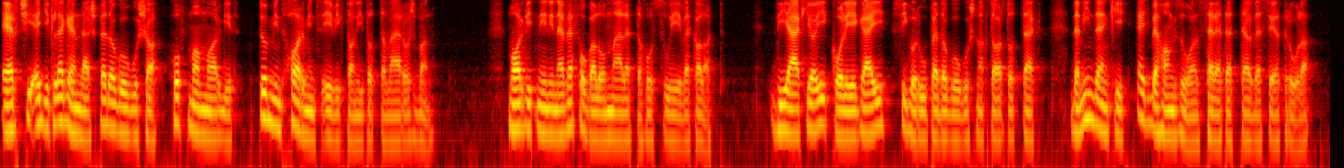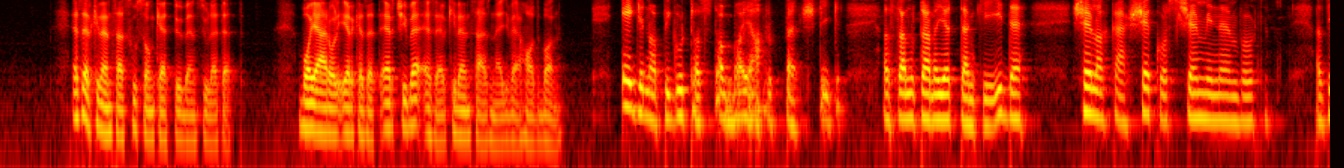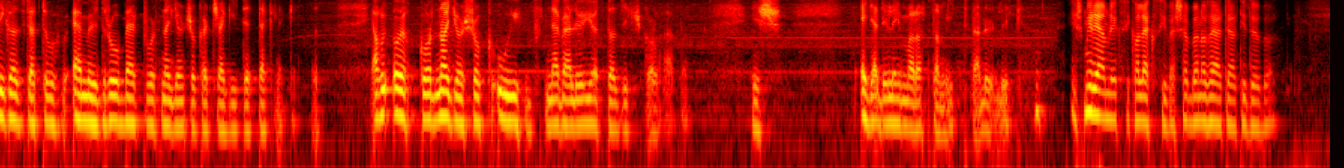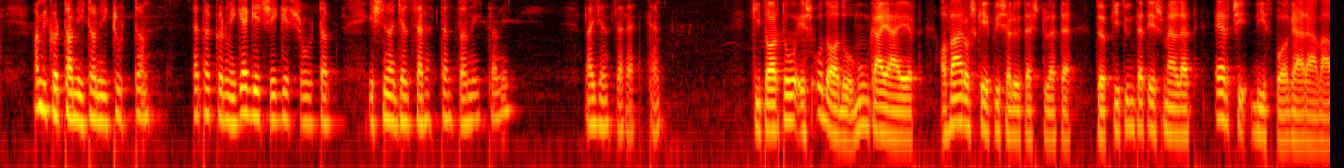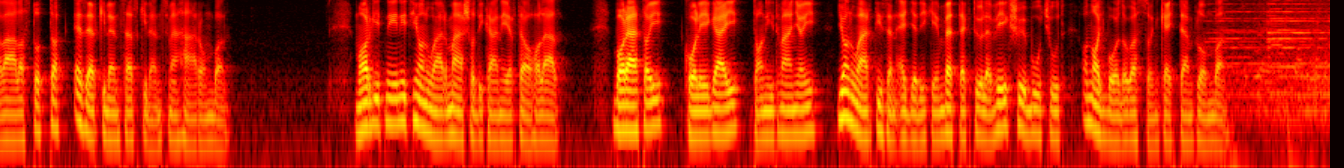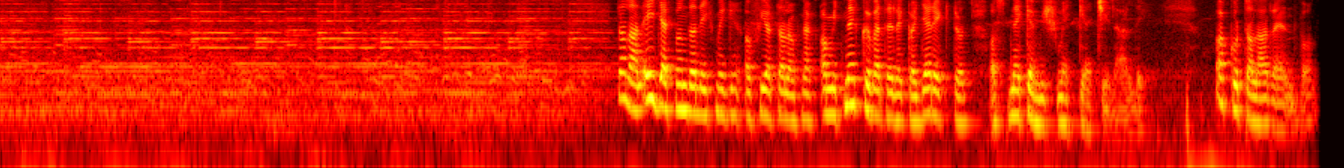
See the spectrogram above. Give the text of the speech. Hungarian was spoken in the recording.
Ercsi egyik legendás pedagógusa, Hoffman Margit, több mint 30 évig tanított a városban. Margit néni neve fogalommá lett a hosszú évek alatt. Diákjai, kollégái szigorú pedagógusnak tartották, de mindenki egybehangzóan szeretettel beszélt róla. 1922-ben született. Bajáról érkezett Ercsibe 1946-ban. Egy napig utaztam Bajáról Pestig, aztán utána jöttem ki ide, se lakás, se kosz, semmi nem volt. Az igazgató Emőd Robert volt, nagyon sokat segítettek nekem. Akkor nagyon sok új nevelő jött az iskolába, és egyedül én maradtam itt belőlük. És mire emlékszik a legszívesebben az eltelt időből? Amikor tanítani tudtam. Hát akkor még egészséges voltam, és nagyon szerettem tanítani. Nagyon szerettem. Kitartó és odaadó munkájáért a város képviselőtestülete több kitüntetés mellett Ercsi díszpolgárává választotta 1993-ban. Margit nénit január másodikán érte a halál. Barátai, kollégái, tanítványai január 11-én vettek tőle végső búcsút a Nagyboldogasszony kegy templomban. Talán egyet mondanék még a fiataloknak, amit megkövetelek a gyerektől, azt nekem is meg kell csinálni. Akkor talán rend van.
